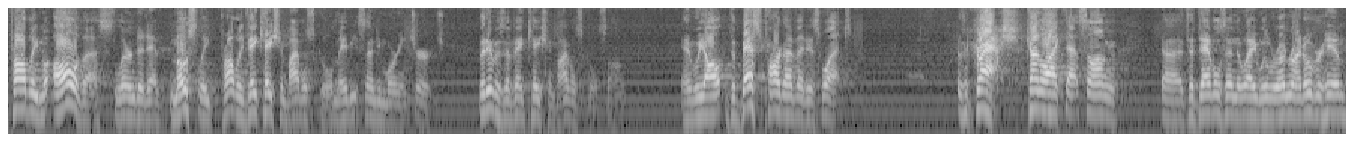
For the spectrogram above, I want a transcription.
probably all of us, learned it at mostly probably vacation Bible school, maybe Sunday morning church. But it was a vacation Bible school song. And we all, the best part of it is what? A crash. Kind of like that song, uh, The Devil's in the Way, We'll Run Right Over Him.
